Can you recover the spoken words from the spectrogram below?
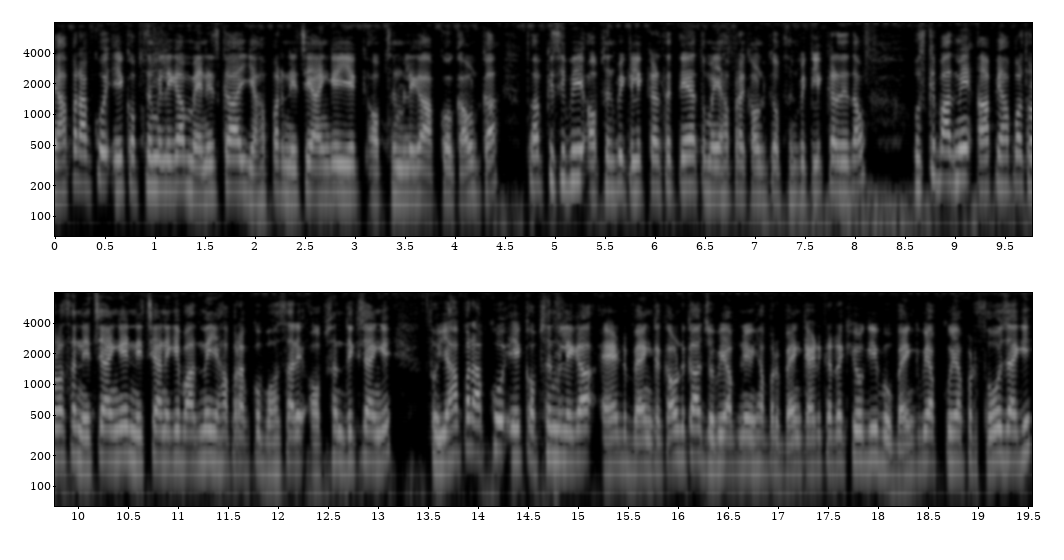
यहाँ पर आपको एक ऑप्शन मिलेगा मैनेज का यहाँ पर नीचे आएँगे ये ऑप्शन मिलेगा आपको अकाउंट का तो आप किसी भी ऑप्शन पर क्लिक कर सकते हैं तो मैं यहाँ पर अकाउंट के ऑप्शन पर क्लिक कर देता हूँ उसके बाद में आप यहाँ पर थोड़ा सा नीचे आएँगे नीचे आने के बाद में यहाँ पर आपको बहुत सारे ऑप्शन दिख जाएँगे तो यहाँ पर आपको एक ऑप्शन मिलेगा ऐड बैंक अकाउंट का जो भी आपने यहाँ पर बैंक ऐड कर रखी होगी वो बैंक भी आपको यहाँ पर शो हो जाएगी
